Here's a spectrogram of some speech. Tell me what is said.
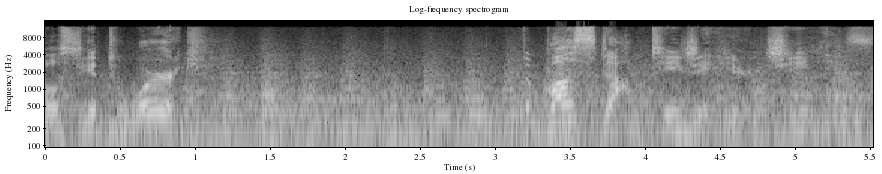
supposed to get to work? The bus stop! TJ, you're a genius.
